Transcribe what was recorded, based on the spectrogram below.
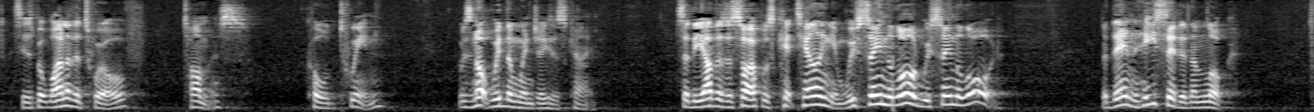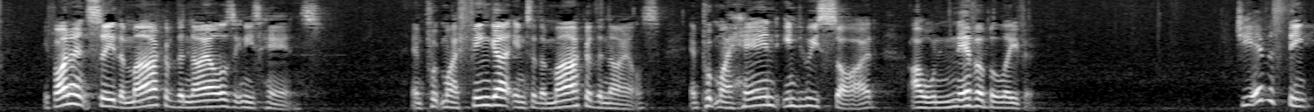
It says, But one of the twelve, Thomas, called Twin, was not with them when Jesus came. So the other disciples kept telling him, We've seen the Lord, we've seen the Lord. But then he said to them, Look, if I don't see the mark of the nails in his hands, and put my finger into the mark of the nails, and put my hand into his side, I will never believe it. Do you ever think,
